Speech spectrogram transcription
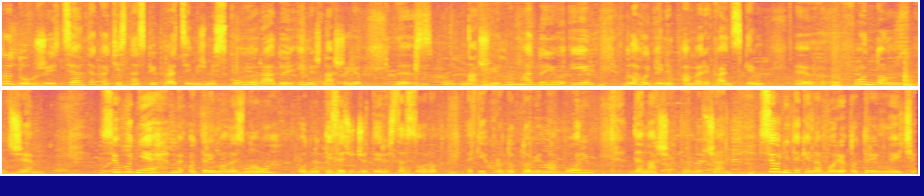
продовжується така тісна співпраця між міською радою і між нашою е, нашою громадою і благодійним американським фондом Джем. Сьогодні ми отримали знову 1440 таких продуктових наборів для наших прилучан. Сьогодні такі набори отримують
